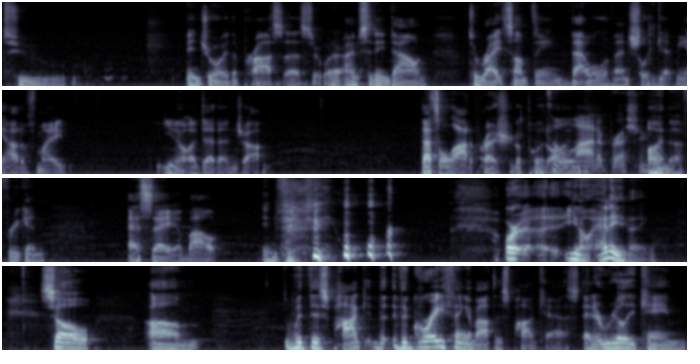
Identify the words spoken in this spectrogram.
to enjoy the process or whatever. I'm sitting down to write something that will eventually get me out of my, you know, a dead end job. That's a lot of pressure to put on a lot of pressure. on a freaking essay about Infinity War or uh, you know anything. So, um, with this podcast, the, the great thing about this podcast, and it really came,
